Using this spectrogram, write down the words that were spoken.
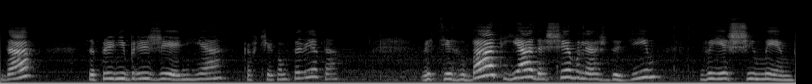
Да? За пренебрежение ковчегом завета. Ведь их бат яда шемля ждудим в ешимим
